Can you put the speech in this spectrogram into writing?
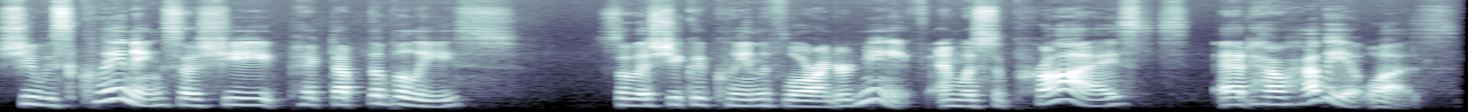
she was cleaning, so she picked up the valise so that she could clean the floor underneath and was surprised at how heavy it was.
